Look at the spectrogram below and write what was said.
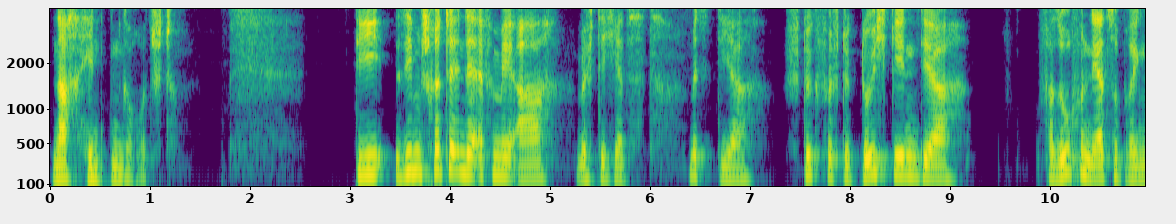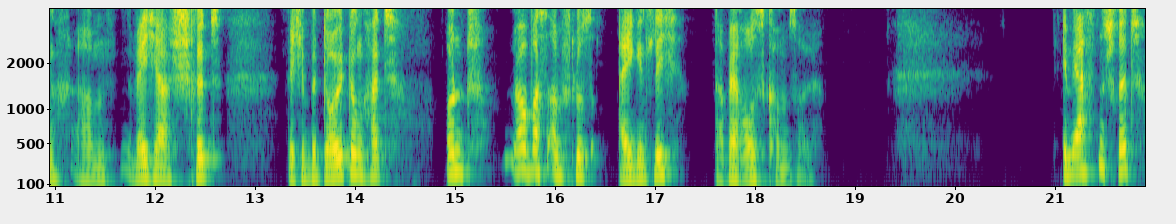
nach hinten gerutscht. Die sieben Schritte in der FMEA möchte ich jetzt mit dir Stück für Stück durchgehen, dir versuchen näher zu bringen, ähm, welcher Schritt welche Bedeutung hat und ja, was am Schluss eigentlich dabei rauskommen soll. Im ersten Schritt,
